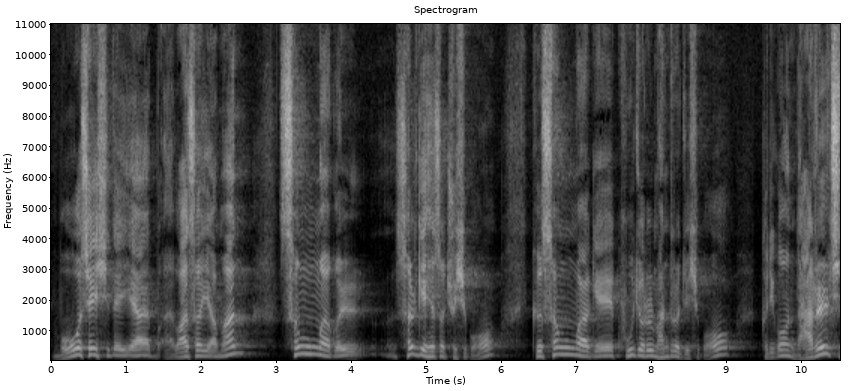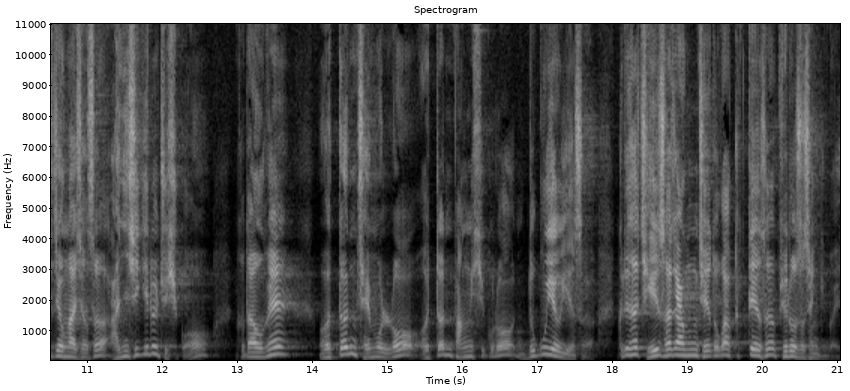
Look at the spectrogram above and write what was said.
모세 시대에 와서야만 성막을 설계해서 주시고 그 성막의 구조를 만들어 주시고 그리고 날을 지정하셔서 안식일을 주시고 그 다음에 어떤 제물로 어떤 방식으로 누구에 의해서 그래서 제사장 제도가 그때서 비로소 생긴 거예요.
